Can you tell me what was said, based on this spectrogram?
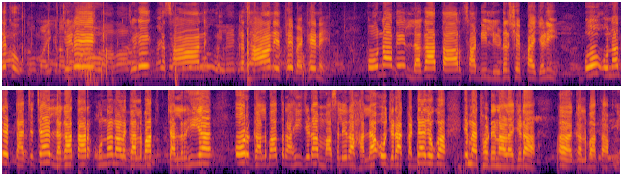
ਦੇਖੋ, ਜਿਹੜੇ ਜਿਹੜੇ ਕਿਸਾਨ ਕਿਸਾਨ ਇੱਥੇ ਬੈਠੇ ਨੇ, ਉਹਨਾਂ ਦੇ ਲਗਾਤਾਰ ਸਾਡੀ ਲੀਡਰਸ਼ਿਪ ਹੈ ਜਿਹੜੀ। ਉਹ ਉਹਨਾਂ ਦੇ ਟੱਚ 'ਚ ਹੈ ਲਗਾਤਾਰ ਉਹਨਾਂ ਨਾਲ ਗੱਲਬਾਤ ਚੱਲ ਰਹੀ ਹੈ ਔਰ ਗੱਲਬਾਤ ਰਾਹੀਂ ਜਿਹੜਾ ਮਸਲੇ ਦਾ ਹੱਲ ਹੈ ਉਹ ਜਿਹੜਾ ਕੱਢਿਆ ਜਾਊਗਾ ਇਹ ਮੈਂ ਤੁਹਾਡੇ ਨਾਲ ਹੈ ਜਿਹੜਾ ਅ, ਗੱਲਬਾਤ ਆਪਣੀ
